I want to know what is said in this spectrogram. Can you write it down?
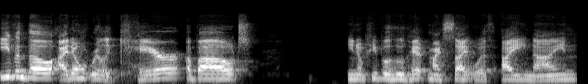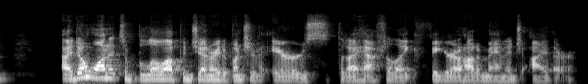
even though I don't really care about you know people who hit my site with IE9 I don't want it to blow up and generate a bunch of errors that I have to like figure out how to manage either.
